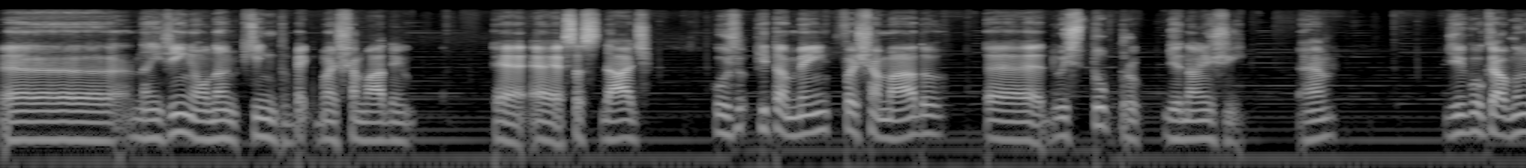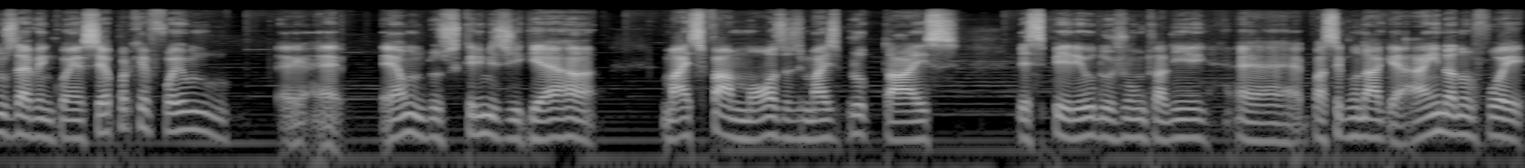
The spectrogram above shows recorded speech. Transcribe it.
é, Nanjing ou Nanquim, também como é chamado é, é, essa cidade, cujo, que também foi chamado é, do estupro de Nanjing. Né? Digo que alguns devem conhecer porque foi um, é, é, é, um dos crimes de guerra mais famosos e mais brutais desse período junto ali com a Segunda Guerra. Ainda não foi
